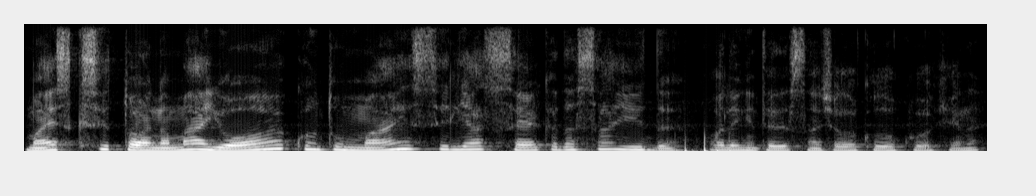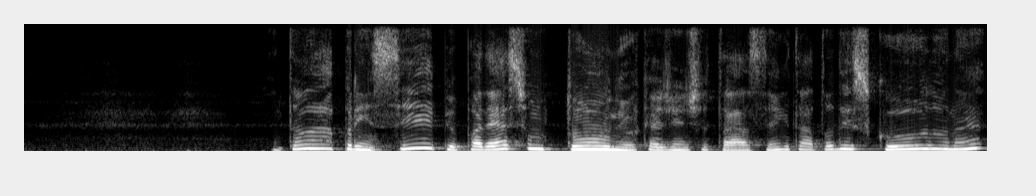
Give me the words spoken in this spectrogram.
mas que se torna maior quanto mais se lhe acerca da saída. Olha que interessante ela colocou aqui, né? Então, a princípio, parece um túnel que a gente está assim, que está todo escuro, né?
